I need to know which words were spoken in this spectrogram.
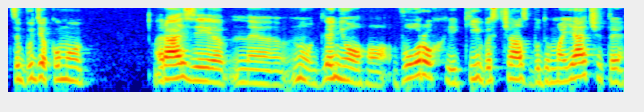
Це будь-якому разі е, ну, для нього ворог, який весь час буде маячити.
